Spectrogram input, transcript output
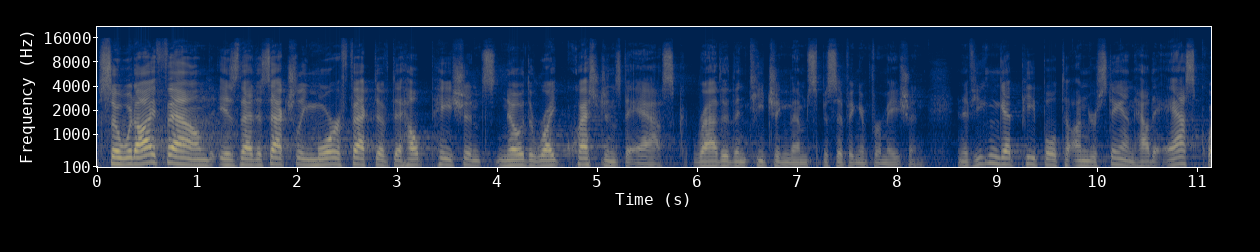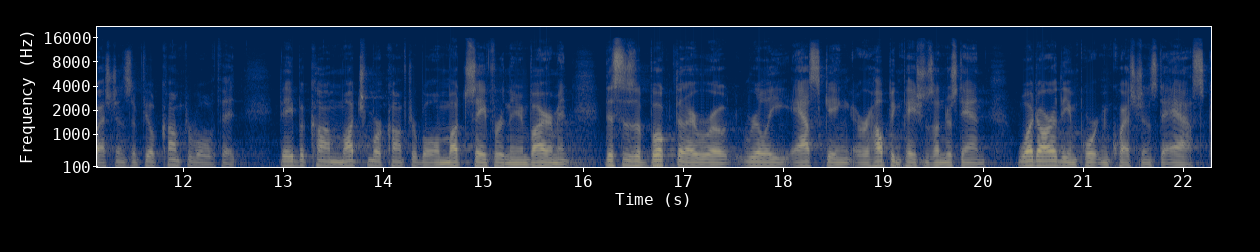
So, what I found is that it's actually more effective to help patients know the right questions to ask rather than teaching them specific information. And if you can get people to understand how to ask questions and feel comfortable with it, they become much more comfortable and much safer in the environment. This is a book that I wrote really asking or helping patients understand what are the important questions to ask.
